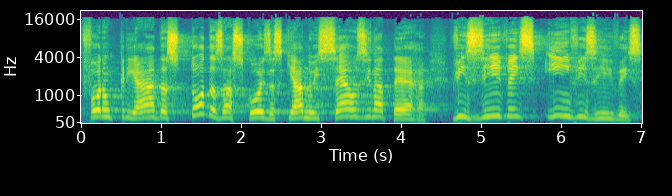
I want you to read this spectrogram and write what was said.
foram criadas todas as coisas que há nos céus e na terra, visíveis e invisíveis,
